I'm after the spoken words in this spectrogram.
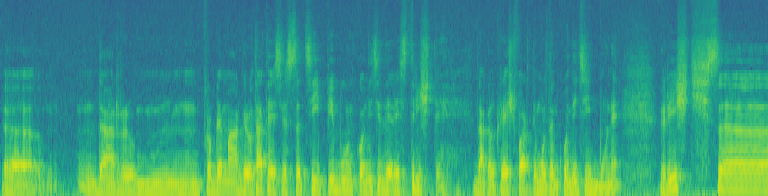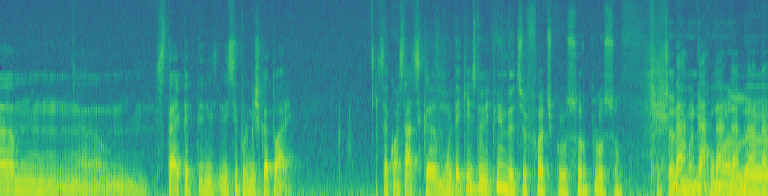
Uh, dar mm, problema, greutatea este să ții PIB-ul în condiții de restriște. Dacă îl crești foarte mult în condiții bune, riști să mm, stai pe nisipuri mișcătoare. Să constați că multe chestiuni... Depinde ce faci cu surplusul. Ce da, rămâne, da, cum da, îl... Da, da, da.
